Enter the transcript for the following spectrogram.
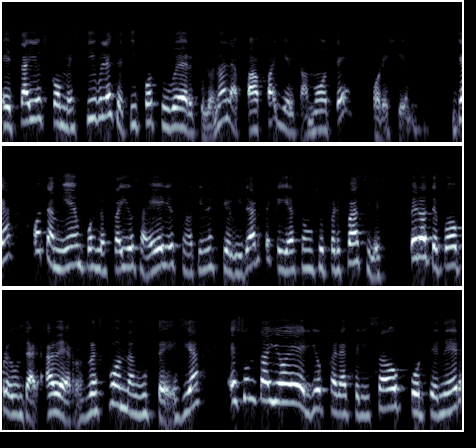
eh, tallos comestibles de tipo tubérculo, ¿no? La papa y el camote, por ejemplo. ¿Ya? O también, pues, los tallos aéreos, que no tienes que olvidarte, que ya son súper fáciles. Pero te puedo preguntar, a ver, respondan ustedes, ¿ya? Es un tallo aéreo caracterizado por tener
